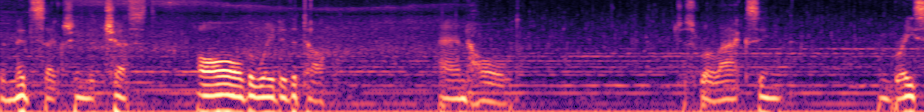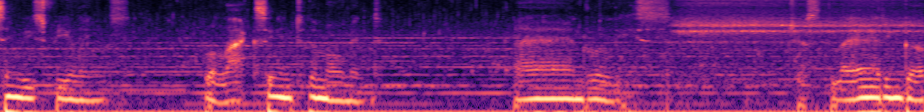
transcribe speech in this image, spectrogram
the midsection, the chest, all the way to the top, and hold. Just relaxing, embracing these feelings, relaxing into the moment and release. Just letting go.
